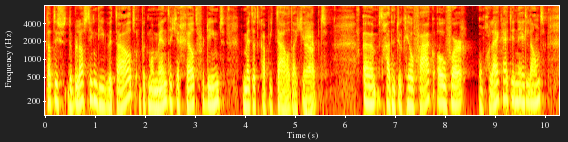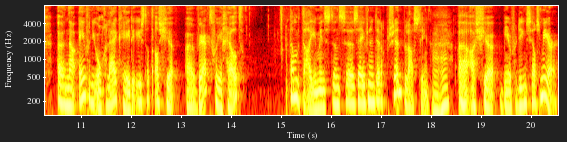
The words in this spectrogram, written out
dat is de belasting die je betaalt op het moment dat je geld verdient met het kapitaal dat je ja. hebt. Uh, het gaat natuurlijk heel vaak over ongelijkheid in Nederland. Uh, nou, een van die ongelijkheden is dat als je uh, werkt voor je geld dan betaal je minstens uh, 37% belasting. uh, als je meer verdient, zelfs meer.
